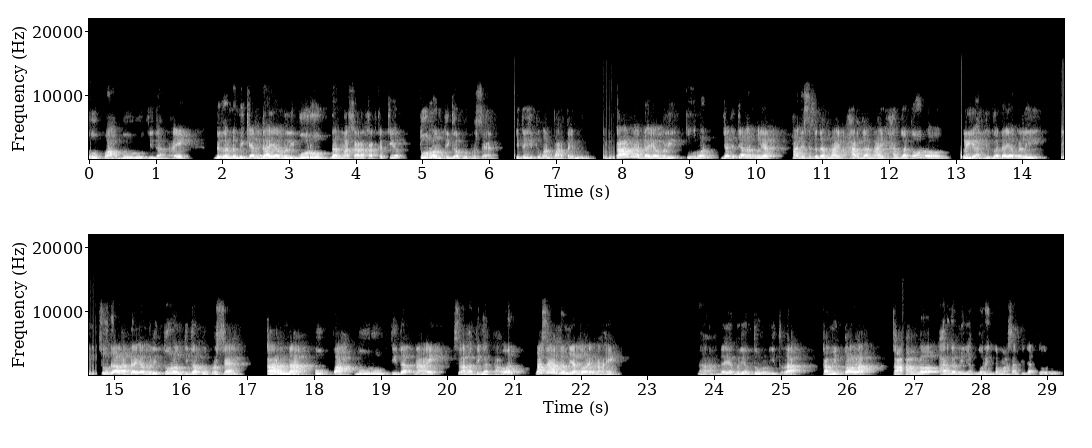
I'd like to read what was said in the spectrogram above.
upah buruh tidak naik. Dengan demikian daya beli buruh dan masyarakat kecil turun 30 persen. Itu hitungan partai buruh. Karena daya beli turun, jadi jangan melihat hanya sekedar main harga naik, harga turun. Lihat juga daya beli. Sudahlah daya beli turun 30 persen karena upah buruh tidak naik selama tiga tahun, masa harga minyak goreng naik? Nah, daya beli yang turun itulah kami tolak kalau harga minyak goreng kemasan tidak turun.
